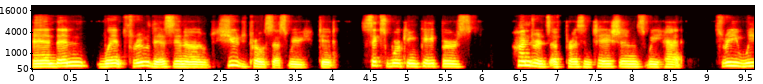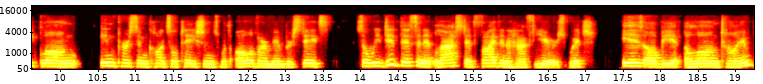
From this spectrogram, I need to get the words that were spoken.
And then went through this in a huge process. We did six working papers, hundreds of presentations. We had three week long in person consultations with all of our member states. So we did this and it lasted five and a half years, which is, albeit a long time.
